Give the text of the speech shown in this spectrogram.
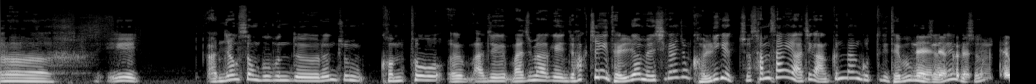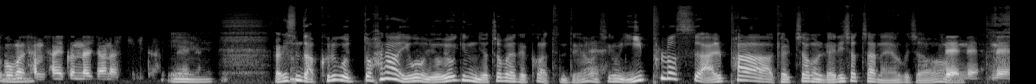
어, 이 안정성 부분들은 좀 검토 어, 마지막에 이제 확정이 되려면 시간이 좀 걸리겠죠. 삼상이 아직 안 끝난 곳들이 네, 대부분이잖아요. 네, 그렇죠? 대부분 음. 삼상이 끝나지 않았습니다. 예. 알겠습니다. 그리고 또 하나 이거 요- 여기는 여쭤봐야 될 것 같은데요. 네. 지금 2 플러스 알파 결정을 내리셨잖아요. 그죠? 네, 네, 네.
